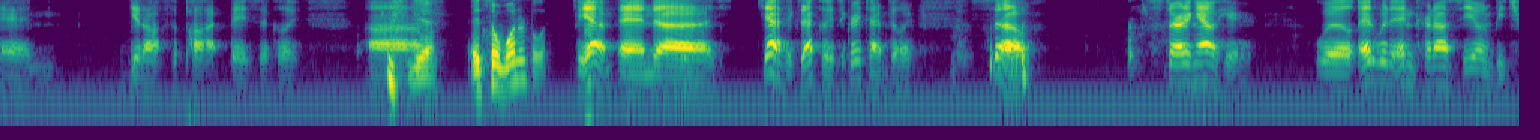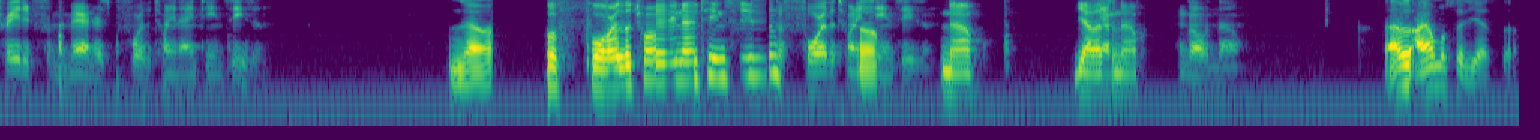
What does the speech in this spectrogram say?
and get off the pot, basically. Um, yeah, it's a wonderful. yeah, and uh, yeah, exactly. It's a great time filler. So, starting out here, will Edwin Encarnacion be traded from the Mariners before the 2019 season? No, Before the 2019 season? Before the 2019 season. No. Yeah, that's Yeah. a no. I'm going with no. I, was- I almost said yes though.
